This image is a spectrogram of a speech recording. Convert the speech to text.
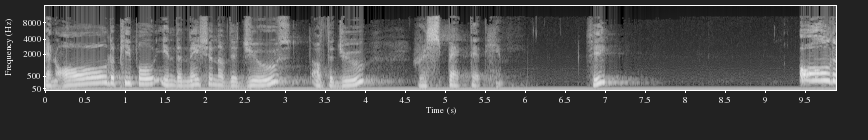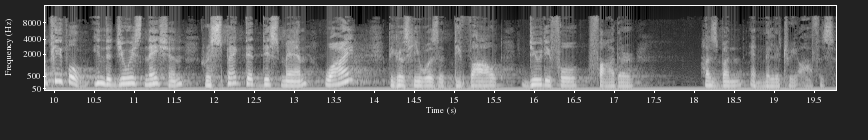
and all the people in the nation of the Jews, of the Jew, respected him. See? All the people in the Jewish nation respected this man. Why? Because he was a devout, dutiful father, husband, and military officer.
